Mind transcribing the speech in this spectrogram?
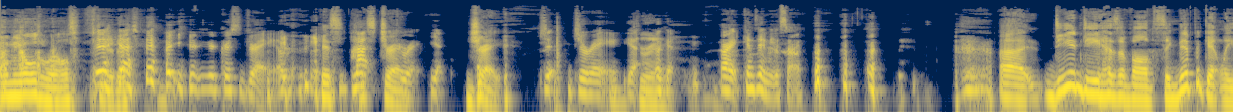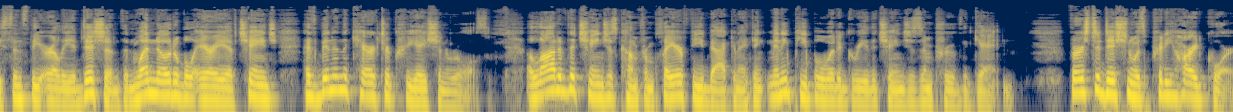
In the old world. you're, you're Chris Dre. Okay. Chris, Not Chris Dre. Dre. Yeah. Dre. J- Dre. Yeah. Dre. Okay. All right. Continue. Sorry. Uh, D&D has evolved significantly since the early editions, and one notable area of change has been in the character creation rules. A lot of the changes come from player feedback, and I think many people would agree the changes improve the game. First edition was pretty hardcore.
